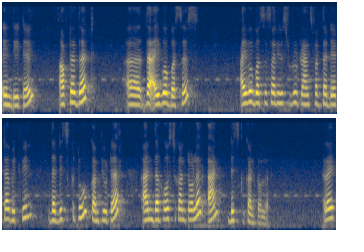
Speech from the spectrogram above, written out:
in detail. After that uh, the IO buses. IO buses are used to transfer the data between the disk to computer and the host controller and disk controller. Right?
